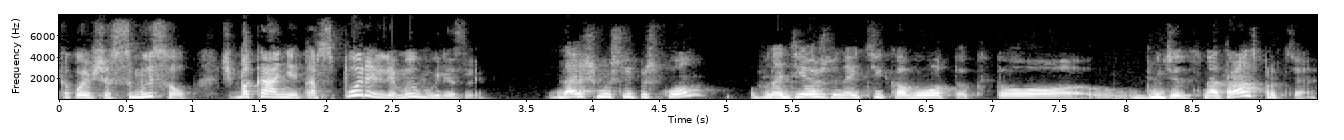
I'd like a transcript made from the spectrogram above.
какой вообще смысл? Пока они там спорили, мы вылезли. Дальше мы шли пешком в надежде найти кого-то, кто будет на транспорте.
